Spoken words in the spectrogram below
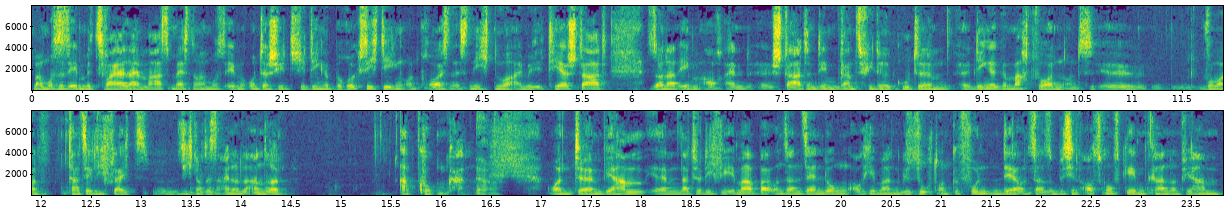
man muss es eben mit zweierlei Maß messen und man muss eben unterschiedliche Dinge berücksichtigen. Und Preußen ist nicht nur ein Militärstaat, sondern eben auch ein äh, Staat, in dem ganz viele gute äh, Dinge gemacht wurden und wo man tatsächlich vielleicht sich noch das eine oder andere abgucken kann. Ja. Und ähm, wir haben ähm, natürlich wie immer bei unseren Sendungen auch jemanden gesucht und gefunden, der uns da so ein bisschen Auskunft geben kann. Und wir haben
